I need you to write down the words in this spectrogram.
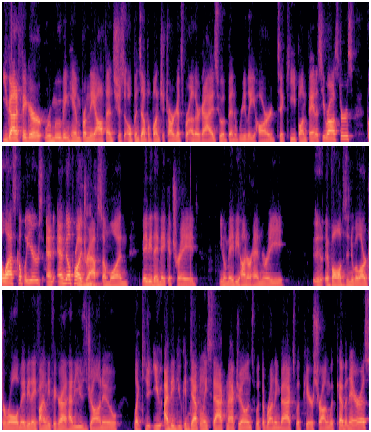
you got to figure removing him from the offense just opens up a bunch of targets for other guys who have been really hard to keep on fantasy rosters the last couple years. And and they'll probably draft someone. Maybe they make a trade. You know, maybe Hunter Henry evolves into a larger role. Maybe they finally figure out how to use Jonnu. Like you, you, I think you can definitely stack Mac Jones with the running backs, with Pierre Strong, with Kevin Harris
